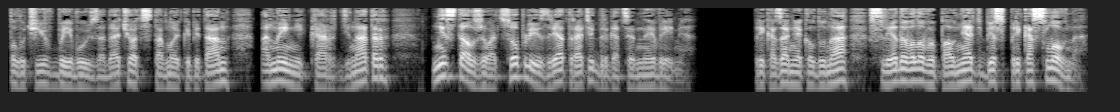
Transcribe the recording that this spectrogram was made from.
Получив боевую задачу, отставной капитан, а ныне координатор, не стал жевать сопли и зря тратить драгоценное время. Приказание колдуна следовало выполнять беспрекословно.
